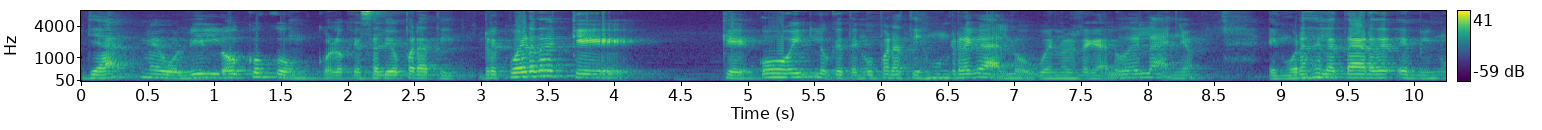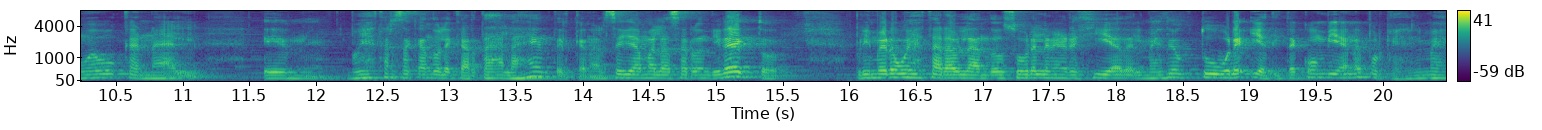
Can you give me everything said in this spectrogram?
ya me volví loco con, con, lo que salió para ti. Recuerda que, que hoy lo que tengo para ti es un regalo, bueno, el regalo del año. En horas de la tarde, en mi nuevo canal, eh, voy a estar sacándole cartas a la gente. El canal se llama Lázaro en Directo. Primero voy a estar hablando sobre la energía del mes de octubre y a ti te conviene porque es el mes,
